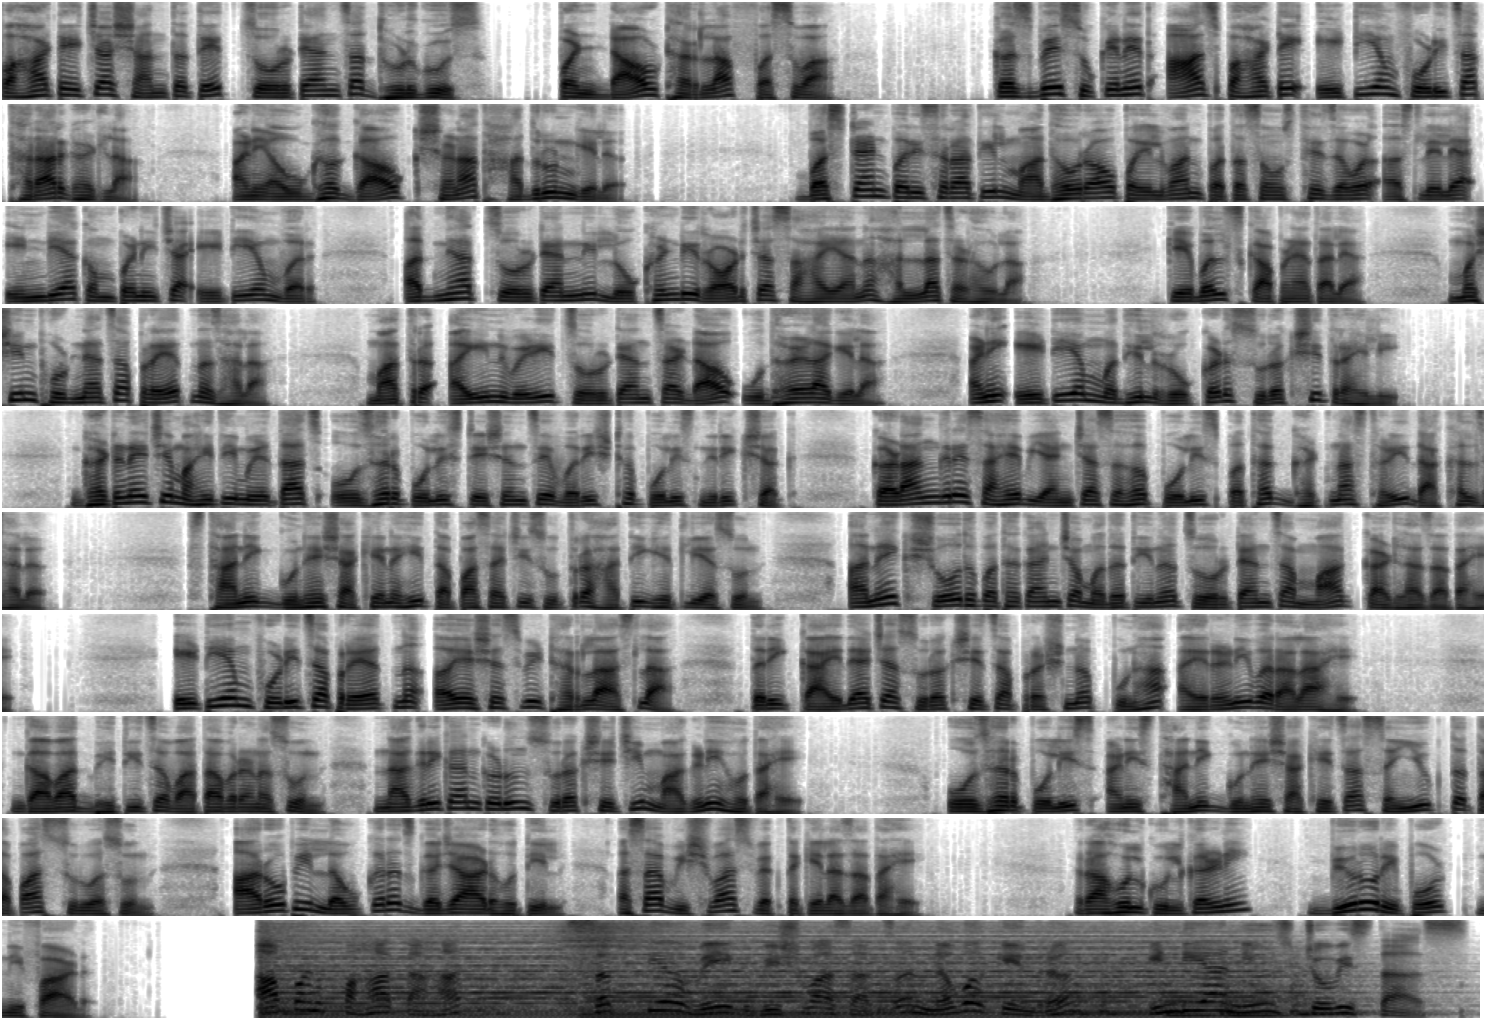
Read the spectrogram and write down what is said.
पहाटेच्या शांततेत चोरट्यांचा धुडगूस. पण डाव ठरला फसवा. कसबे सुकेनेत आज पहाटे एटीएम फोडीचा थरार घडला आणि अवघं गाव क्षणात हादरून गेलं. बसस्टँड परिसरातील माधवराव पैलवान पतसंस्थेजवळ असलेल्या इंडिया कंपनीच्या एटीएमवर अज्ञात चोरट्यांनी लोखंडी रॉडच्या सहाय्यानं हल्ला चढवला. केबल्स कापण्यात आल्या. मशीन फोडण्याचा प्रयत्न झाला. मात्र ऐनवेळी चोरट्यांचा डाव उधळला गेला आणि एटीएममधील रोकड सुरक्षित राहिली. घटनेची माहिती मिळताच ओझर पोलीस स्टेशनचे वरिष्ठ पोलीस निरीक्षक कडांगरे साहेब यांच्यासह पोलीस पथक घटनास्थळी दाखल झालं. स्थानिक गुन्हे शाखेनंही तपासाची सूत्र हाती घेतली असून अनेक शोध पथकांच्या मदतीनं चोरट्यांचा माग काढला जात आहे. एटीएम फोडीचा प्रयत्न अयशस्वी ठरला असला तरी कायद्याच्या सुरक्षेचा प्रश्न पुन्हा ऐरणीवर आला आहे. गावात भीतीचं वातावरण असून नागरिकांकडून सुरक्षेची मागणी होत आहे. ओझर पोलीस आणि स्थानिक गुन्हे शाखेचा संयुक्त तपास सुरू असून आरोपी लवकरच गजाआड होतील असा विश्वास व्यक्त केला जात आहे. Rahul Kulkarni bureau report Niphad. आपण पाहत आहात सत्य वेग विश्वासाचं नवं केंद्र इंडिया न्यूज चोवीस तास.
